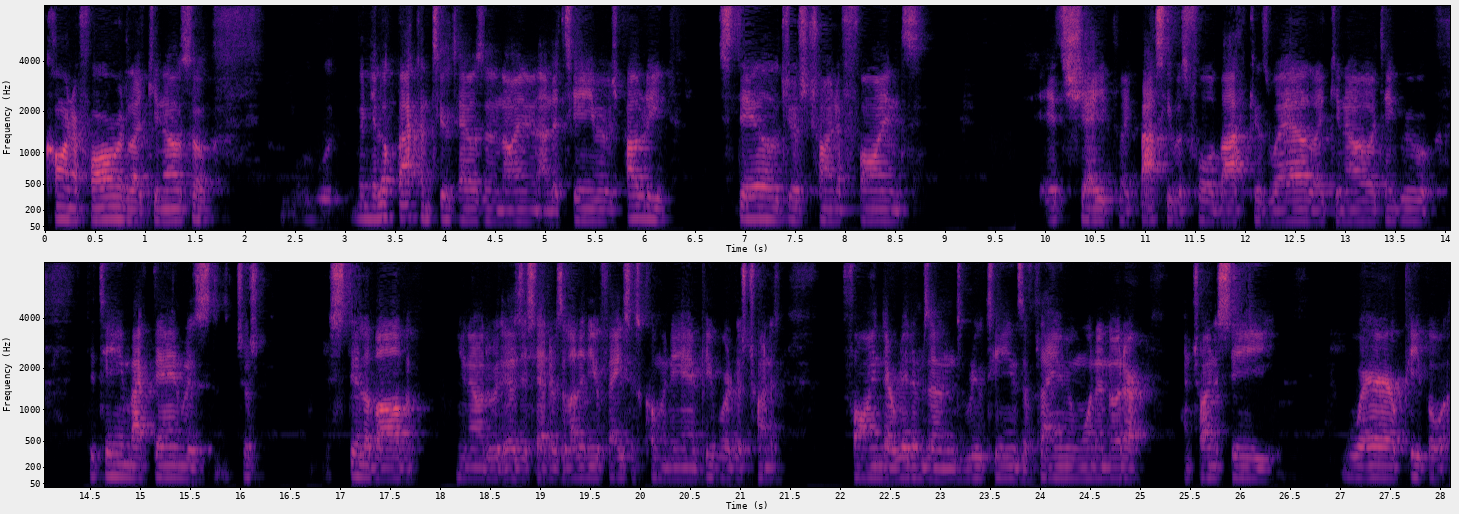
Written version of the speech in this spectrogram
corner forward. Like you know, so when you look back on 2009 and the team, it was probably still just trying to find its shape. Like Bassey was full back as well. Like you know, I think we were the team back then was just still evolving. You know, as you said, there was a lot of new faces coming in. People were just trying to find their rhythms and routines of playing with one another and trying to see where people.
